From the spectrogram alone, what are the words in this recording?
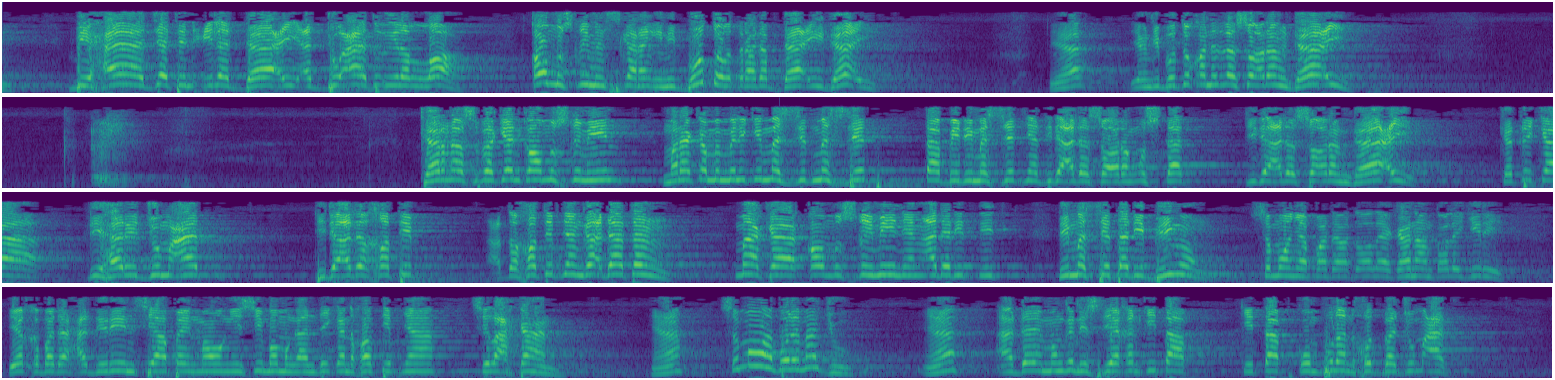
bihajatin ila da'i ad-du'atu ila Allah. Kaum muslimin sekarang ini butuh terhadap dai-dai. Ya, yang dibutuhkan adalah seorang dai. Karena sebagian kaum muslimin mereka memiliki masjid-masjid tapi di masjidnya tidak ada seorang ustaz, tidak ada seorang dai. Ketika di hari Jumat tidak ada khatib atau khatibnya enggak datang, maka kaum muslimin yang ada di, di, di masjid tadi bingung. Semuanya pada toleh kanan toleh kiri. Ya kepada hadirin siapa yang mau ngisi mau menggantikan khatibnya silahkan. Ya semua boleh maju. Ya ada yang mungkin disediakan kitab kitab kumpulan khutbah Jumat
